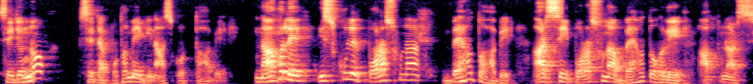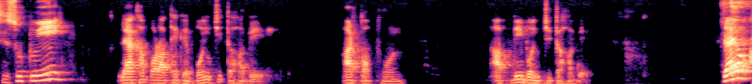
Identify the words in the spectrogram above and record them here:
সেই জন্য সেটা প্রথমেই বিনাশ করতে হবে। না হলে স্কুলের পড়াশোনা ব্যাহত হবে। আর সেই পড়াশোনা ব্যাহত হলে আপনার শিশুটুই লেখাপড়া থেকে বঞ্চিত হবে। আর তখন আপনি বঞ্চিত হবে। যাই হোক,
